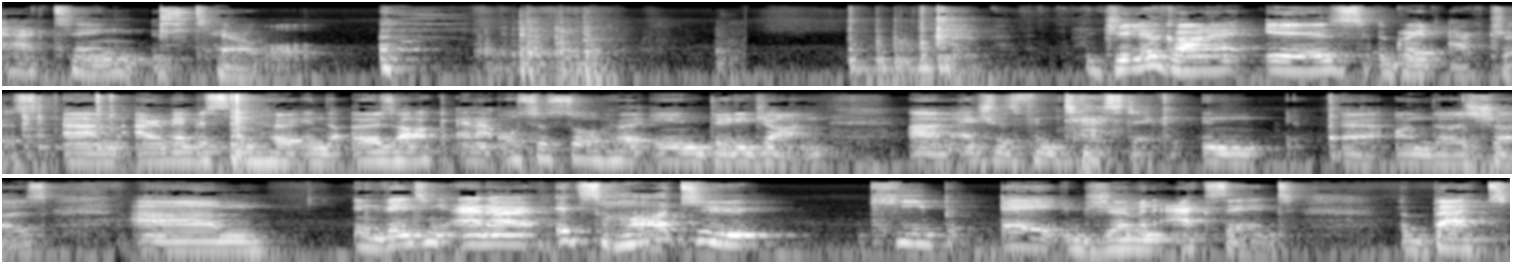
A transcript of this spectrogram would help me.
Acting is terrible. Julia Garner is a great actress. Um, I remember seeing her in The Ozark, and I also saw her in Dirty John, um, and she was fantastic in uh, on those shows. Um, Inventing Anna, it's hard to keep a German accent, but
